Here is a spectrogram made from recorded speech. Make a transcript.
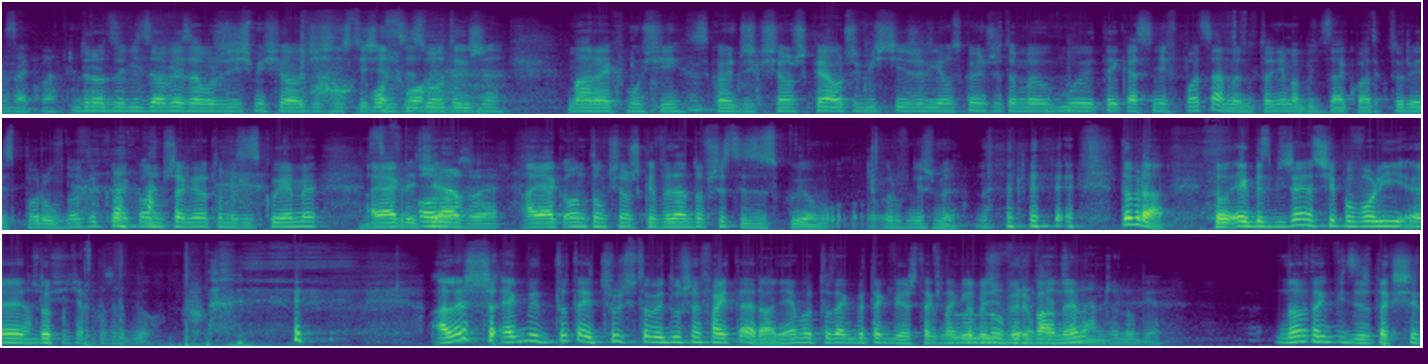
Zakład. Drodzy widzowie, założyliśmy się o 10 tysięcy złotych, że Marek musi skończyć książkę. Oczywiście, jeżeli ją skończy, to my, my tej kasy nie wpłacamy. No to nie ma być zakład, który jest porówno, tylko jak on przegra, to my zyskujemy. A jak, on, a jak on tą książkę wyda, to wszyscy zyskują, również my. Dobra, to jakby zbliżając się powoli e, do... się ciepło zrobiło. Ale jakby tutaj czuć w tobie duszę fightera, nie? Bo to jakby tak wiesz, tak nagle być wyrwanym. Lubię lubię. No tak widzę, że tak się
